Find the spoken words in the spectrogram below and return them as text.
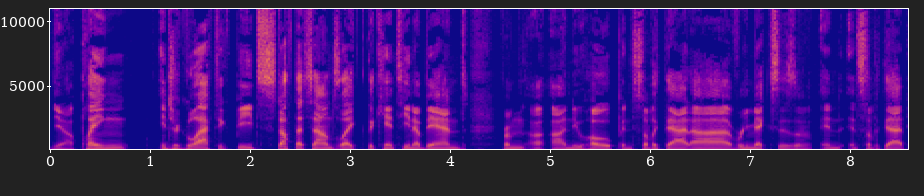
you know, playing intergalactic beats, stuff that sounds like the Cantina band from uh, uh, New Hope and stuff like that, uh, remixes of and, and, stuff like that.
